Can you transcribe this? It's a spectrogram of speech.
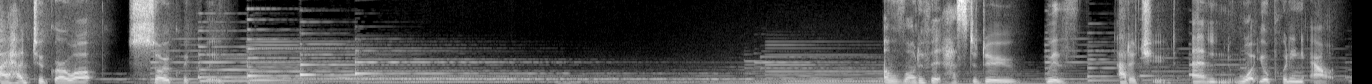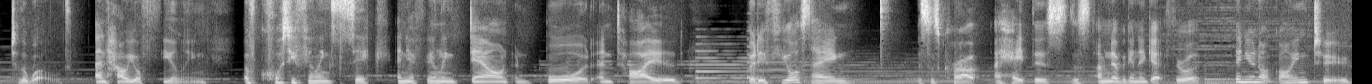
I had to grow up so quickly. A lot of it has to do with attitude and what you're putting out to the world and how you're feeling. Of course, you're feeling sick and you're feeling down and bored and tired. But if you're saying, this is crap, I hate this, this I'm never going to get through it, then you're not going to.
